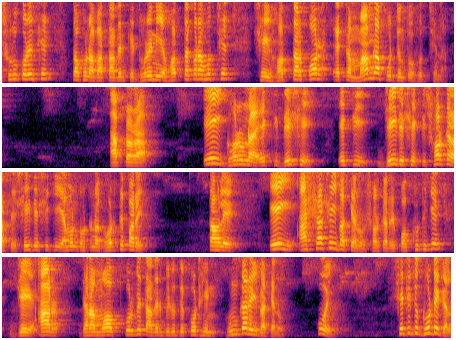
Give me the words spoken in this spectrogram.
শুরু করেছে, তখন আবার তাদেরকে ধরে নিয়ে হত্যা করা হচ্ছে। সেই হত্যার পর একটা মামলা পর্যন্ত হচ্ছে না। আপনারা এই ঘটনা একটি দেশে, একটি, যেই দেশে একটি সরকার আছে, সেই দেশে কি এমন ঘটনা ঘটতে পারে? তাহলে এই আশ্বাসেই বা কেন সরকারের পক্ষ থেকে যে আর যারা মব করবে তাদের বিরুদ্ধে কঠিন হুঙ্কারেই বা কেন? কই? সেটি তো ঘটে গেল।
